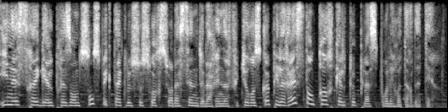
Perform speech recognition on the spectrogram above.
Inès Reg, elle présente son spectacle ce soir sur la scène de l'Arena Futuroscope. Il reste encore quelques places pour les retardataires.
